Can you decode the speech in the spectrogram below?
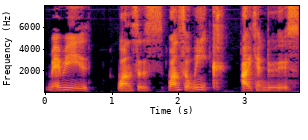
Maybe once a, once a week I can do this.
